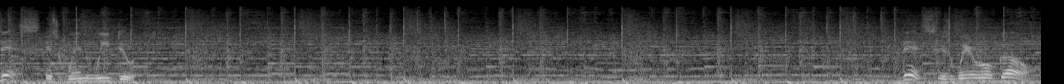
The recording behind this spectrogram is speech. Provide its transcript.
This is when we do it. This is where we'll go.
